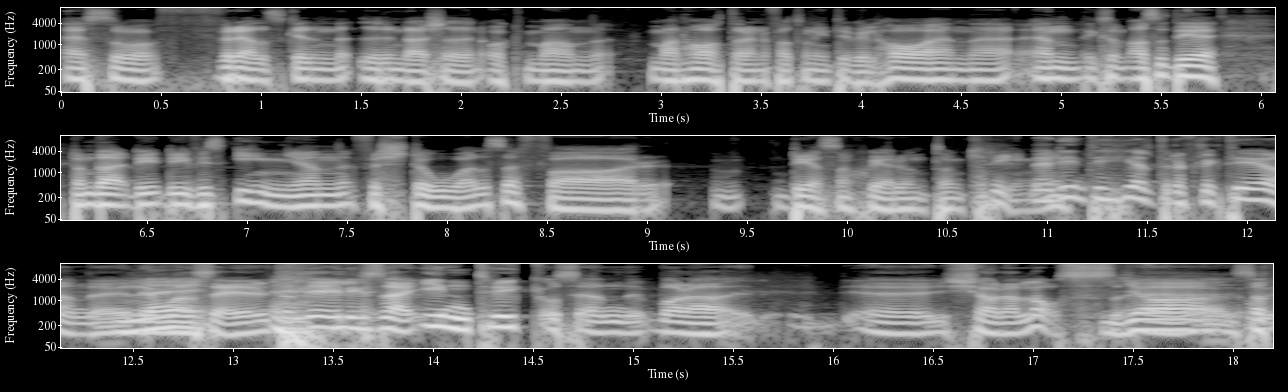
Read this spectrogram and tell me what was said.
är så förälskad i den där tjejen och man, man hatar henne för att hon inte vill ha henne. En, liksom, alltså det, de där, det, det finns ingen förståelse för det som sker runt omkring. Nej, det är inte helt reflekterande, eller vad man säger, utan det är liksom så här intryck och sen bara eh, köra loss. Ja, eh, så och,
